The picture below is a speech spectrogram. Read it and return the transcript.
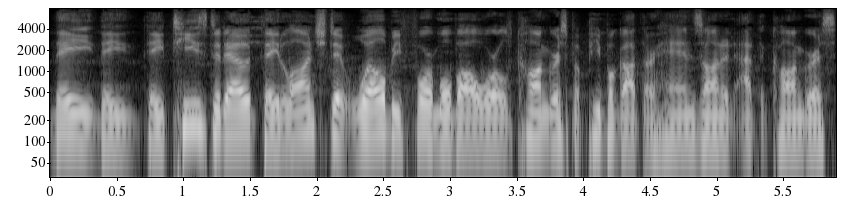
they they they teased it out. They launched it well before Mobile World Congress, but people got their hands on it at the Congress.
